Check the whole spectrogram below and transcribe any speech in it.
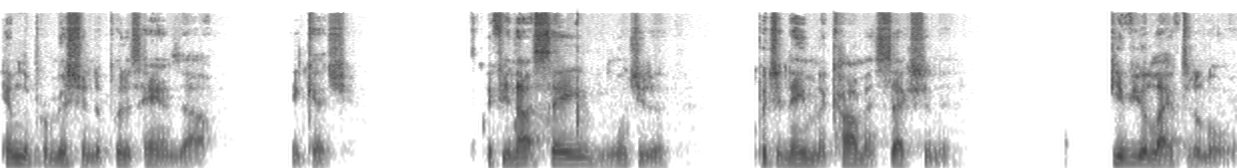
him the permission to put his hands out and catch you. If you're not saved, we want you to put your name in the comment section and give your life to the Lord.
